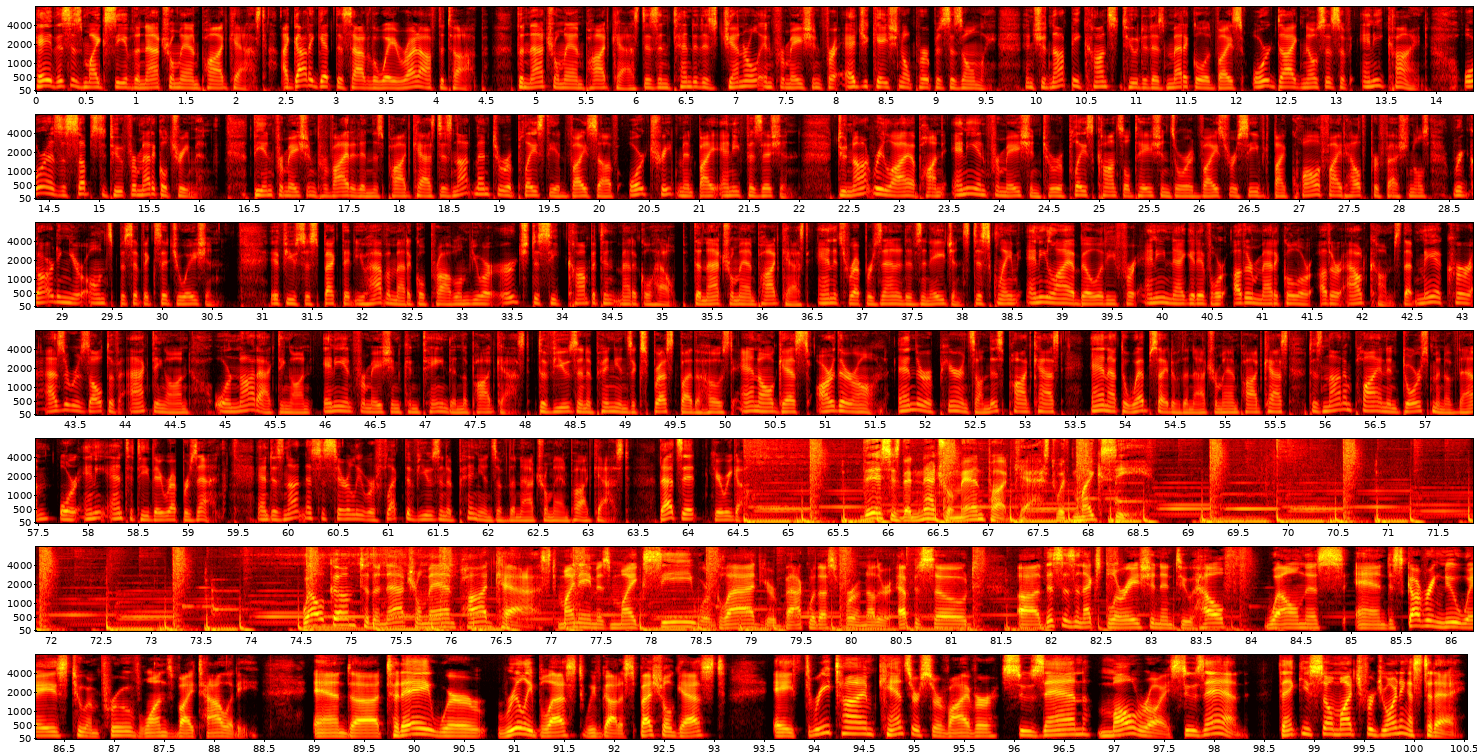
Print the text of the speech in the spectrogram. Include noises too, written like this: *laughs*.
Hey, this is Mike C. of the Natural Man Podcast. I got to get this out of the way right off the top. The Natural Man Podcast is intended as general information for educational purposes only and should not be constituted as medical advice or diagnosis of any kind or as a substitute for medical treatment. The information provided in this podcast is not meant to replace the advice of or treatment by any physician. Do not rely upon any information to replace consultations or advice received by qualified health professionals regarding your own specific situation. If you suspect that you have a medical problem, you are urged to seek competent medical help. The Natural Man podcast and its representatives and agents disclaim any liability for any negative or other medical or other outcomes that may occur as a result of acting on or not acting on any information contained in the podcast. The views and opinions expressed by the host and all guests are their own, and their appearance on this podcast and at the website of the Natural Man podcast does not imply an endorsement of them or any entity they represent, and does not necessarily reflect the views and opinions of the Natural Man podcast. That's it. Here we go. This is the Natural Man Podcast with Mike C. Welcome to the Natural Man Podcast. My name is Mike C. We're glad you're back with us for another episode. Uh, this is an exploration into health, wellness, and discovering new ways to improve one's vitality. And uh, today we're really blessed. We've got a special guest, a three time cancer survivor, Suzanne Mulroy. Suzanne, thank you so much for joining us today.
